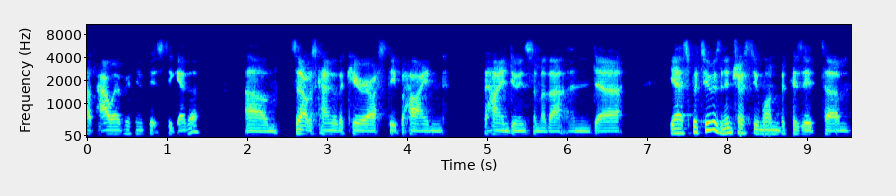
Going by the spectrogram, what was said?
of how everything fits together. Um, so that was kind of the curiosity behind behind doing some of that. And uh, yeah, Splitoo was an interesting one because it um,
